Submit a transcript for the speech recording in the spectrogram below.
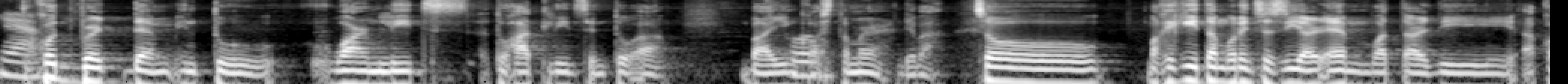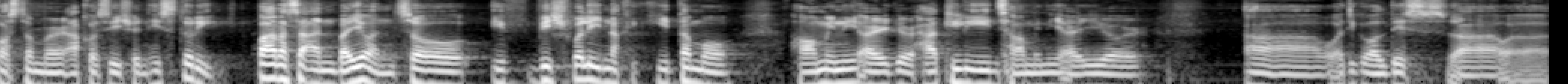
Yeah. to convert them into warm leads, to hot leads, into a buying customer, di ba? So, makikita mo rin sa CRM what are the uh, customer acquisition history. Para saan ba yon? So, if visually nakikita mo how many are your hot leads, how many are your, uh, what do you call this, uh,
